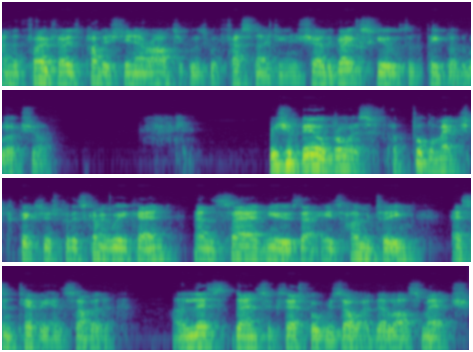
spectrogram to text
and the photos published in our articles were fascinating and show the great skills of the people at the workshop. Richard Beale brought us football match fixtures for this coming weekend and the sad news that his home team, Esentepe, had suffered a less than successful result at their last match.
